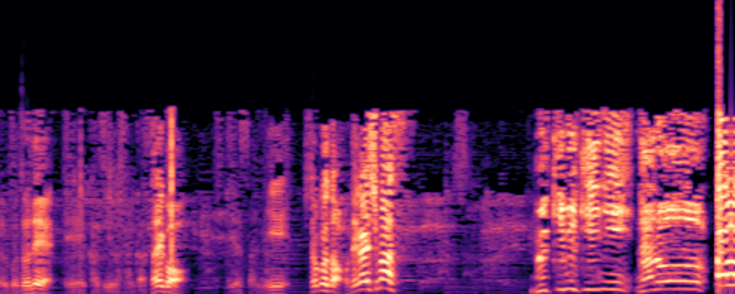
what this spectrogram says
ということで、えー、和弘さんから最後、皆さんに一言お願いしますムキムキになろうパワ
